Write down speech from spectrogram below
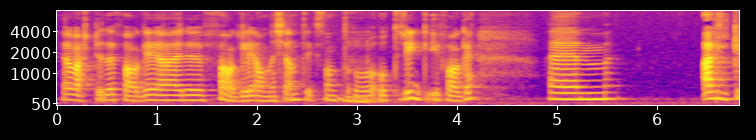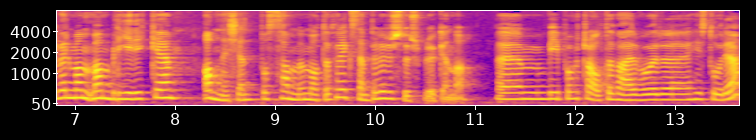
Jeg har vært i det faget. Jeg er faglig anerkjent ikke sant? Og, og trygg i faget. Um, allikevel, man, man blir ikke anerkjent på samme måte. F.eks. ressursbruken. da. Um, vi fortalte hver vår eh, historie.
